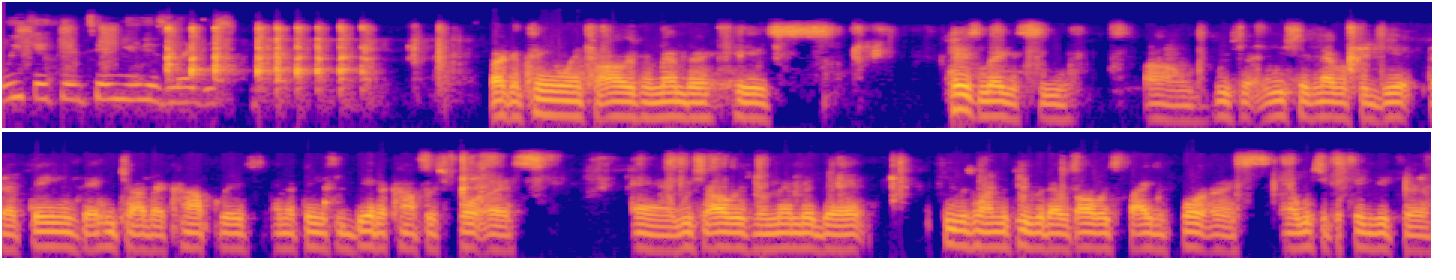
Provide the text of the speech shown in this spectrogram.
we can continue his legacy? By continuing to always remember his his legacy. Um, we should we should never forget the things that he tried to accomplish and the things he did accomplish for us. And we should always remember that he was one of the people that was always fighting for us. And we should continue to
